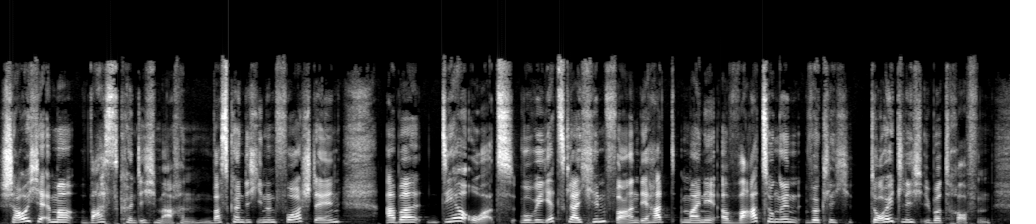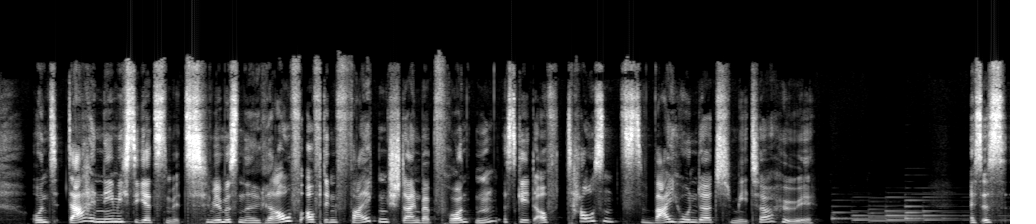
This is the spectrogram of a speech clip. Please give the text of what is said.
schaue ich ja immer, was könnte ich machen? Was könnte ich Ihnen vorstellen? Aber der Ort, wo wir jetzt gleich hinfahren, der hat meine Erwartungen wirklich deutlich übertroffen. Und dahin nehme ich Sie jetzt mit. Wir müssen rauf auf den Falkenstein bei Fronten. Es geht auf 1200 Meter Höhe. Es ist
